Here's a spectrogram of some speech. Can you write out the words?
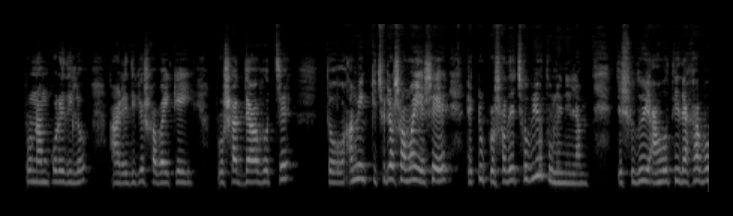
প্রণাম করে দিল। আর এদিকে সবাইকেই প্রসাদ দেওয়া হচ্ছে। তো আমি কিছুটা সময় এসে একটু প্রসাদের ছবিও তুলে নিলাম যে শুধুই আহতি দেখাবো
